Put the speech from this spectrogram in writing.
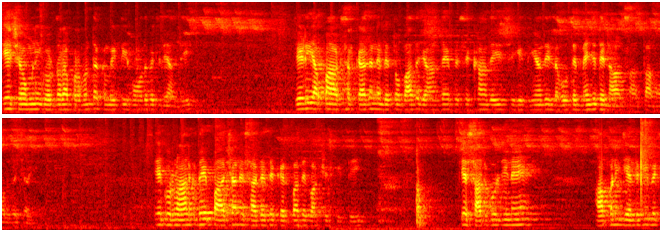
ਇਹ ਸ਼੍ਰੋਮਣੀ ਗੁਰਦੁਆਰਾ ਪ੍ਰਬੰਧਕ ਕਮੇਟੀ ਹੋਂਦ ਵਿੱਚ ਲਿਆਂਦੀ, ਜਿਹੜੀ ਆਪਾਂ ਅਕਸਰ ਕਹਿ ਦਿੰਦੇ ਵੀ ਤੋਂ ਵੱਧ ਜਾਣਦੇ ਵੀ ਸਿੱਖਾਂ ਦੇ, ਸ਼ਹੀਦੀਆਂ ਦੀ ਲਹੂ ਤੇ ਮਿੰਝ ਦੇ ਨਾਲ ਸੰਤਾਂ ਹੋਂਦ ਵਿੱਚ ਆਈ ਇਹ ਗੁਰੂ ਨਾਨਕ ਦੇਵ ਪਾਤਸ਼ਾਹ ਨੇ ਸਾਡੇ ਤੇ ਕਿਰਪਾ ਤੇ ਬਖਸ਼ਿਸ਼ ਕੀਤੀ ਕਿ ਸਤਿਗੁਰੂ ਜੀ ਨੇ ਆਪਣੀ ਜ਼ਿੰਦਗੀ ਵਿੱਚ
